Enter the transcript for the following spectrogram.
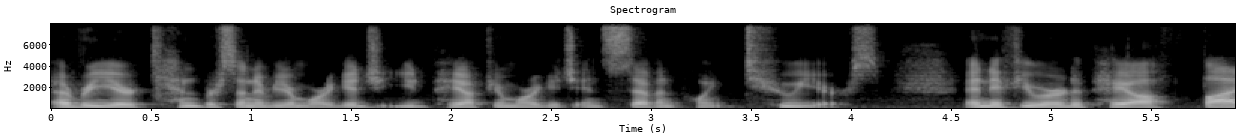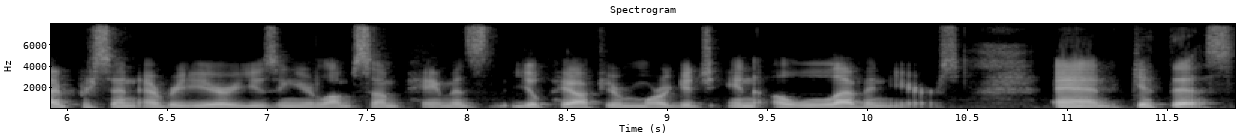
every year 10% of your mortgage, you'd pay off your mortgage in 7.2 years. And if you were to pay off 5% every year using your lump sum payments, you'll pay off your mortgage in 11 years. And get this,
